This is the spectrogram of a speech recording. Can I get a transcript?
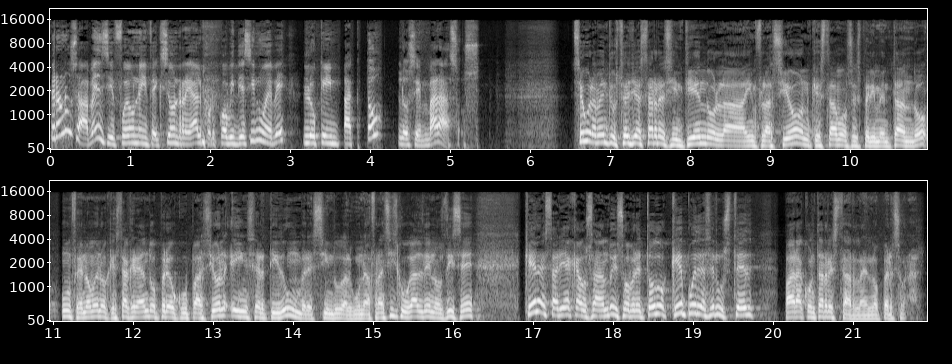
Pero no saben si fue una infección real por COVID-19 lo que impactó los embarazos. Seguramente usted ya está resintiendo la inflación que estamos experimentando, un fenómeno que está creando preocupación e incertidumbre, sin duda alguna. Francisco Galde nos dice qué la estaría causando y sobre todo qué puede hacer usted para contrarrestarla en lo personal.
